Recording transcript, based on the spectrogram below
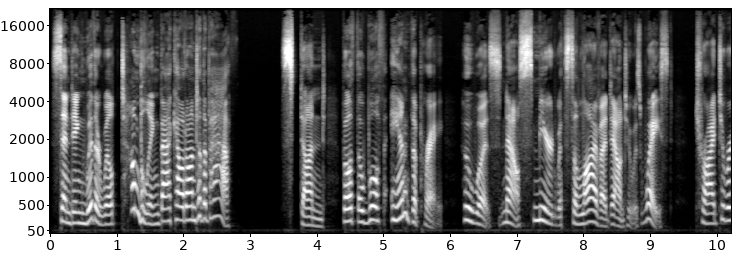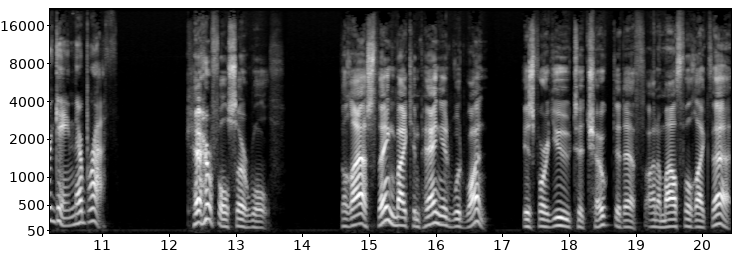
sending Witherwill tumbling back out onto the path. Stunned, both the wolf and the prey, who was now smeared with saliva down to his waist, tried to regain their breath. Careful, Sir Wolf. The last thing my companion would want is for you to choke to death on a mouthful like that.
